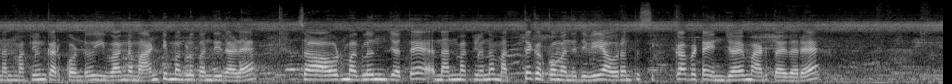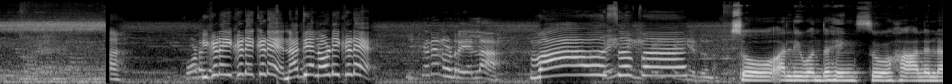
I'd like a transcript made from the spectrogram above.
ನನ್ನ ಮಕ್ಳನ್ನ ಕರ್ಕೊಂಡು. ಇವಾಗ ನಮ್ಮ ಆಂಟಿ ಮಗಳು ಬಂದಿದ್ದಾಳೆ. ಸೊ ಅವ್ರ ಮಗಳನ್ನ ಜೊತೆ ನನ್ನ ಮಕ್ಕಳನ್ನ ಮತ್ತೆ ಕರ್ಕೊಂಡು ಬಂದಿದ್ದೀವಿ ಅವರಂತೂ ಸಿಕ್ಕಾಪಟ್ಟೆ ಎಂಜಾಯ್ ಮಾಡ್ತಾ ಇದ್ದಾರೆ ಈ ಕಡೆ ಈ ಕಡೆ ಈ ಕಡೆ. ನಾದ್ಯಾ, ನೋಡಿ ಈ ಕಡೆ. ಈ ಕಡೆ ನೋಡ್ರಿ, ಎಲ್ಲ. ಸೊ ಅಲ್ಲಿ ಒಂದು ಹೆಂಗಸು ಹಾಲೆಲ್ಲ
